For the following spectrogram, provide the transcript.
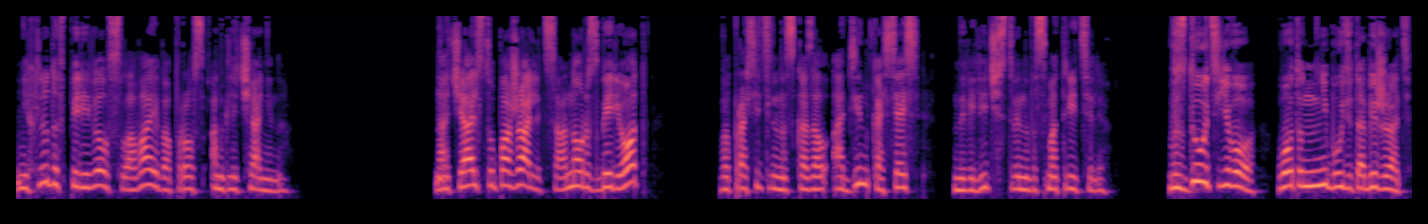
Нехлюдов перевел слова и вопрос англичанина. Начальству пожалится, оно разберет, вопросительно сказал один, косясь на величественного смотрителя. Вздуть его, вот он не будет обижать,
